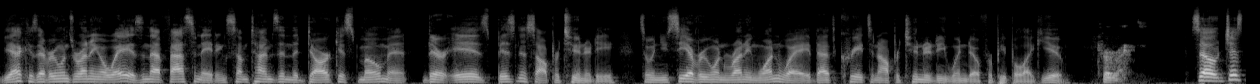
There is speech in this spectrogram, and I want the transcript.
Yeah, because everyone's running away. Isn't that fascinating? Sometimes in the darkest moment, there is business opportunity. So when you see everyone running one way, that creates an opportunity window for people like you. Correct. So, just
